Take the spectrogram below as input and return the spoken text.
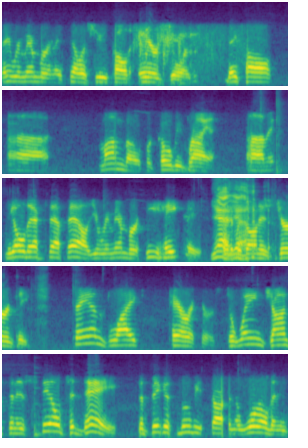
They remember and they sell called Air Jordan. They call uh, Mamba for Kobe Bryant. Um, the old XFL, you remember he hate me. Yeah, that it yeah. was on his jersey. Fans like characters. Dwayne Johnson is still today the biggest movie star in the world, and he's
